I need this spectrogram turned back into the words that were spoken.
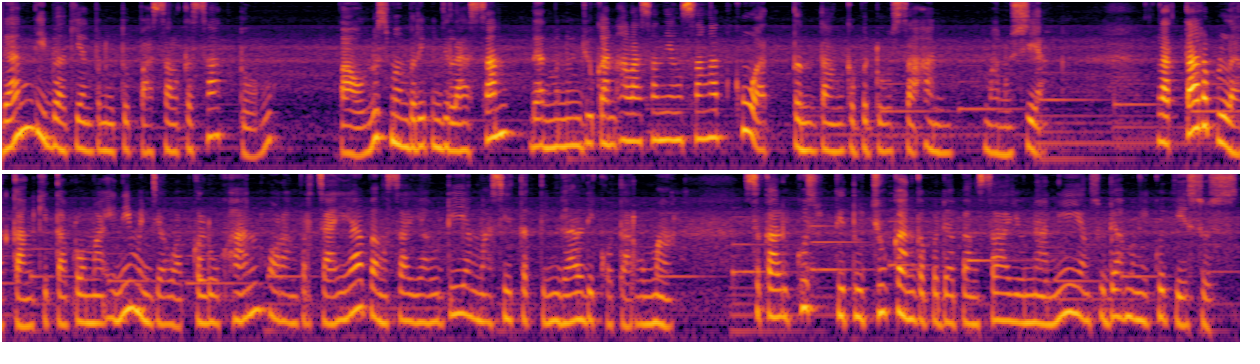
Dan di bagian penutup pasal ke-1, Paulus memberi penjelasan dan menunjukkan alasan yang sangat kuat tentang keberdosaan manusia. Latar belakang kitab Roma ini menjawab keluhan orang percaya bangsa Yahudi yang masih tertinggal di kota Roma, sekaligus ditujukan kepada bangsa Yunani yang sudah mengikut Yesus.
